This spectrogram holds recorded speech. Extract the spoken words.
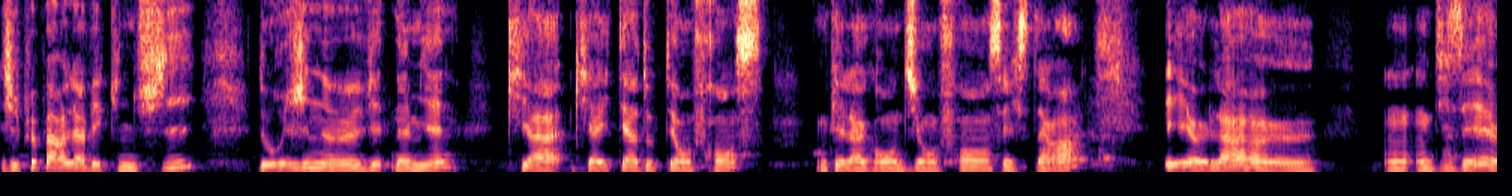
j'ai pu parler avec une fille d'origine euh, vietnamienne qui a qui a été adoptée en France. Donc elle a grandi en France, etc. Et euh, là, on, disait,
